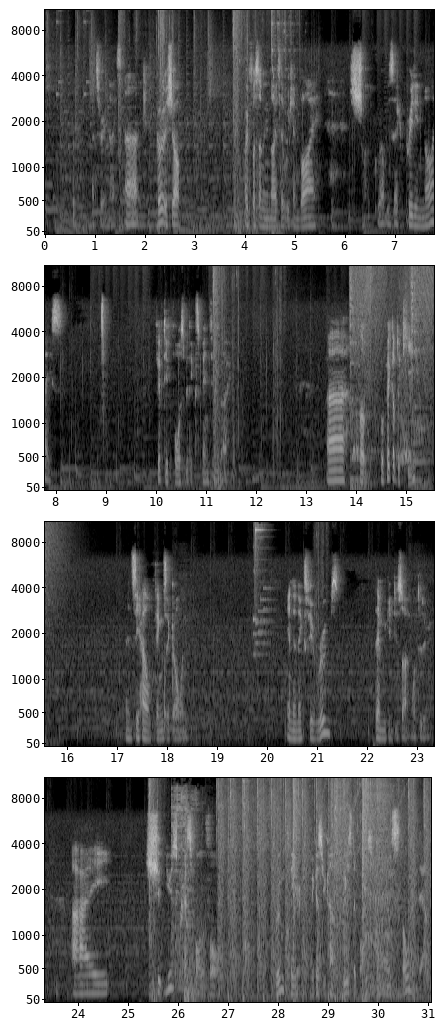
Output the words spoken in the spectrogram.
That's very nice. Uh, go to the shop. Hope for something nice that we can buy. Shot grub is actually pretty nice. 54 is a bit expensive though. Uh, well, we'll pick up the key and see how things are going in the next few rooms. Then we can decide what to do. I should use Crestfaller for room clearing because you can't freeze the boss, you can only slow them down.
